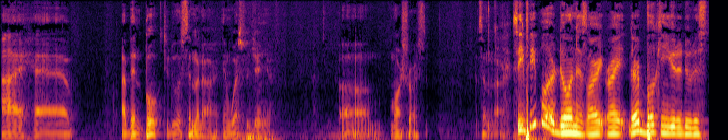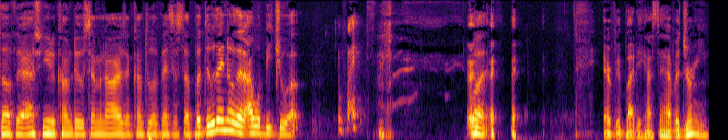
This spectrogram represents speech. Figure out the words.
I have. I've been booked to do a seminar in West Virginia, um, martial arts seminar. See, people are doing this, right? Right? They're booking you to do this stuff. They're asking you to come do seminars and come to events and stuff. But do they know that I will beat you up? what? What? Everybody has to have a dream.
